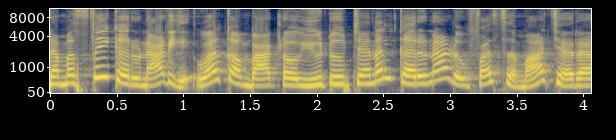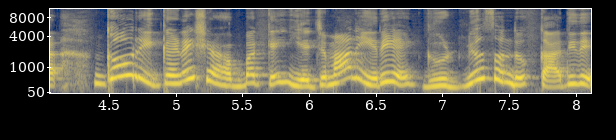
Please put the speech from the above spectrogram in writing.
ನಮಸ್ತೆ ಕರುನಾಡಿಗೆ welcome back to YouTube channel Karunadu first ಸಮಾಚಾರ. ಗೌರಿ ಗಣೇಶ ಹಬ್ಬಕ್ಕೆ ಯಜಮಾನಿಯರಿಗೆ ಗುಡ್ ನ್ಯೂಸ್ ಒಂದು ಕಾದಿದೆ.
